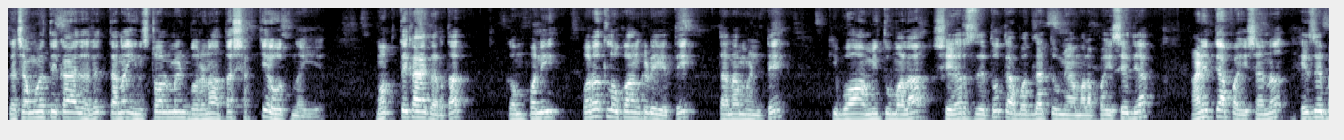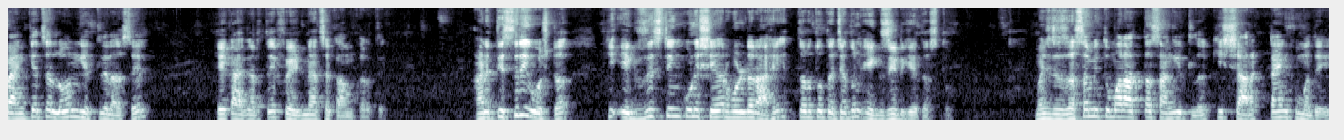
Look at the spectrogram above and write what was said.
त्याच्यामुळे ते काय झाले त्यांना इन्स्टॉलमेंट भरणं आता शक्य होत नाहीये. मग ते काय करतात? कंपनी परत लोकांकडे येते. त्यांना म्हणते की बुवा आम्ही तुम्हाला शेअर्स देतो त्या बदल्यात तुम्ही आम्हाला पैसे द्या. आणि त्या पैशानं हे जे बँकेचं लोन घेतलेलं असेल हे काय करते? फेडण्याचं काम करते. आणि तिसरी गोष्ट की एक्झिस्टिंग कोणी शेअर होल्डर आहे तर तो त्याच्यातून एक्झिट घेत असतो. म्हणजे जसं मी तुम्हाला आत्ता सांगितलं की शार्क टँकमध्ये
